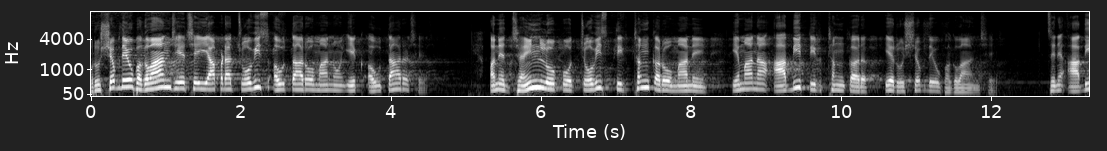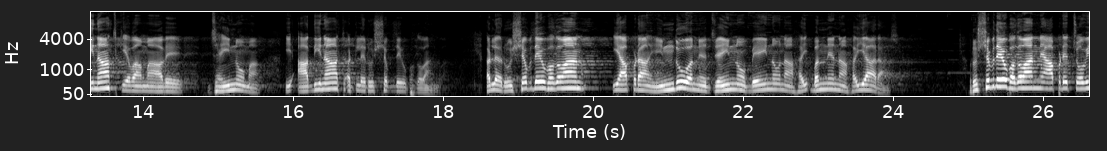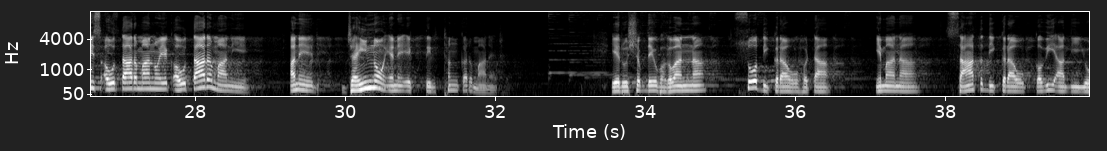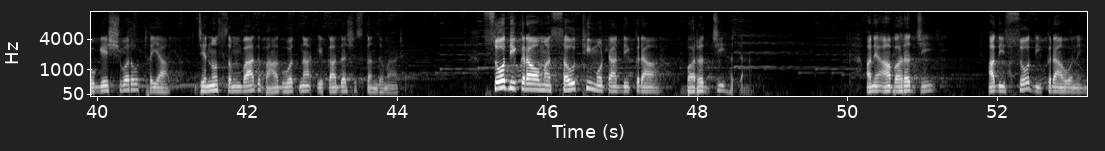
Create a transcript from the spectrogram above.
ઋષભદેવ ભગવાન જે છે એ આપણા ચોવીસ અવતારોમાંનો એક અવતાર છે. અને જૈન લોકો ચોવીસ તીર્થંકરો માને, એમાંના આદિ તીર્થંકર એ ઋષભદેવ ભગવાન છે. જેને આદિનાથ કહેવામાં આવે જૈનોમાં. એ આદિનાથ એટલે ઋષભદેવ ભગવાન. એટલે ઋષભદેવ ભગવાન એ આપણા હિન્દુ અને જૈનો બેયનોના બંનેના હૈયારા છે. ઋષભદેવ ભગવાનને આપણે ચોવીસ અવતારમાંનો એક અવતાર માનીએ. અને જૈનો એને એક તીર્થંકર માને છે. એ ઋષભદેવ ભગવાનના સો દીકરાઓ હતા. એમાંના સાત દીકરાઓ કવિ આદિ યોગેશ્વરો થયા, જેનો સંવાદ ભાગવતના એકાદશ સ્કંધમાં છે. સો દીકરાઓમાં સૌથી મોટા દીકરા ભરતજી હતા. અને આ ભરતજી આદિ સો દીકરાઓને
